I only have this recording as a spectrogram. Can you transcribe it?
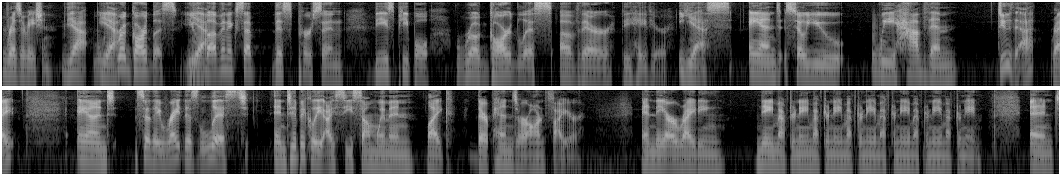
Reservation. Yeah. Yeah. Regardless, you Yeah. love and accept this person, these people, regardless of their behavior. Yes. And so you we have them do that, right? And so they write this list and typically I see some women like their pens are on fire and they are writing name after name after name after name after name after name after name. And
